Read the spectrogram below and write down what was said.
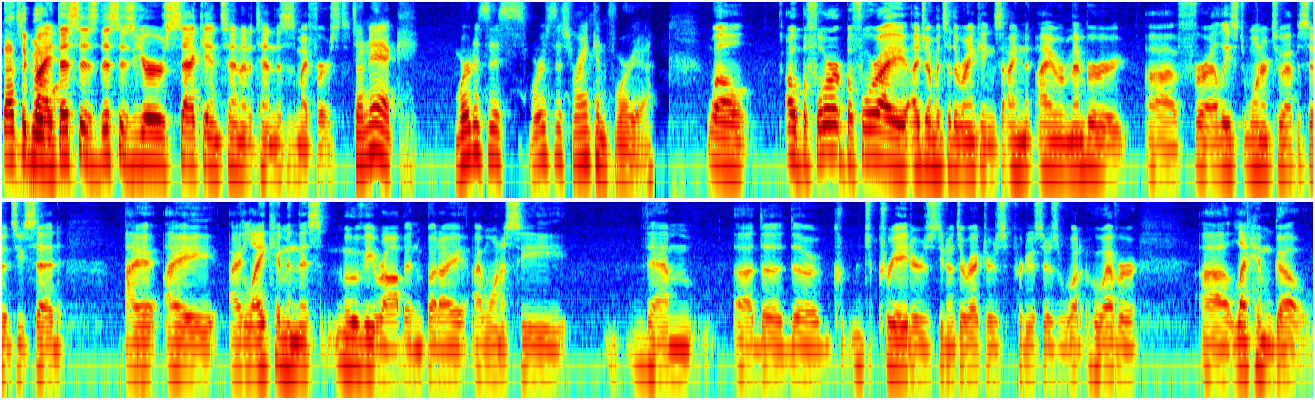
That's a good right. one. This is this is your second ten out of ten. This is my first. So Nick, where does this where's this ranking for you? Well, oh, before before I, I jump into the rankings, I, I remember uh, for at least one or two episodes you said, I I I like him in this movie, Robin, but I I want to see them, uh, the the creators, you know, directors, producers, what whoever, uh, let him go,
